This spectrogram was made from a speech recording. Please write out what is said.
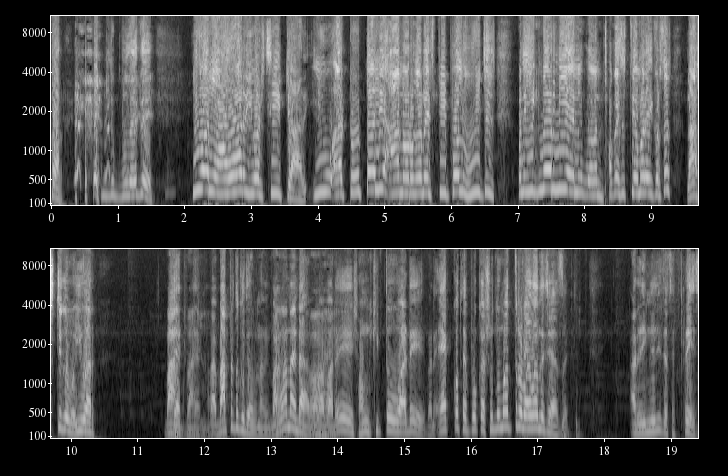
পার। বুঝাইতে। You are liar you are cheater you are totally unorganise people which is মানে ইগনোর মি এন্ড ঠকাইছিস তুই আমার এই করছিস লাস্টে করব ইউ আর বাদ দেখ, বাদ দেখ, বা- বাদটা তো কইতে পারব না আমি বাংলা না এটা? হ্যাঁ। বাবা রে সংক্ষিপ্ত ওয়ার্ডে মানে এক কথায় প্রকাশ শুধুমাত্র বাংলাদেশে আছে। আর ইংরেজিতে আছে ফ্রেজ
